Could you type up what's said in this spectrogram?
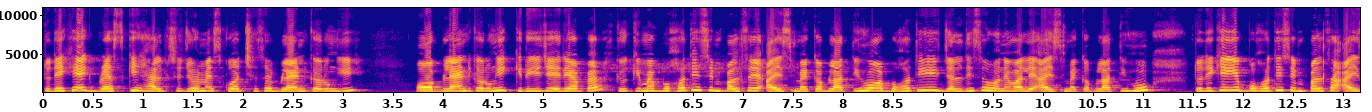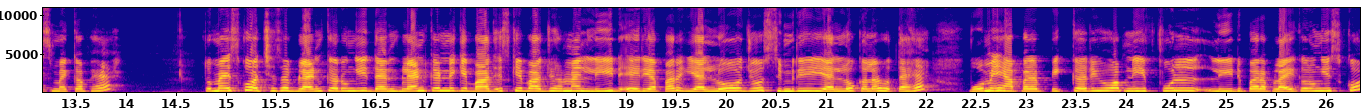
तो देखिए, एक ब्रश की हेल्प से जो है मैं इसको अच्छे से ब्लेंड करूँगी और ब्लेंड करूँगी क्रीज एरिया पर, क्योंकि मैं बहुत ही सिंपल से आइस मेकअप लाती हूँ और बहुत ही जल्दी से होने वाले आइस मेकअप लाती हूँ। तो देखिए, ये बहुत ही सिंपल सा आइस मेकअप है। तो मैं इसको अच्छे से ब्लेंड करूँगी। देन ब्लेंड करने के बाद, इसके बाद जो है मैं लीड एरिया पर येलो जो सिमरी येलो कलर होता है, वो मैं यहाँ पर पिक कर रही हूँ। अपनी फुल लीड पर अप्लाई करूँगी इसको।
